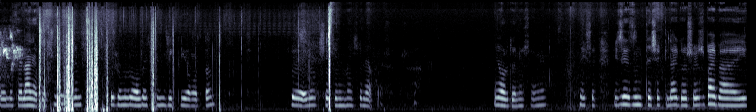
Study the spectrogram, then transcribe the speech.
böyle falan yapıyorsunuz. Bizim tuşumuz olduğu için zikliyor oradan. Böyle şekil mekil yapıyorsunuz. Gibi. Neyse. İzlediğiniz için teşekkürler. Görüşürüz. Bay bay.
